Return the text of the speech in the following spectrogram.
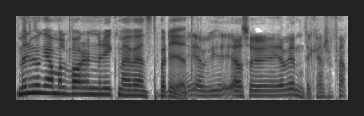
Men hur gammal var du när du gick med i Vänsterpartiet? Jag, vet- alltså, jag vet inte, kanske fem.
